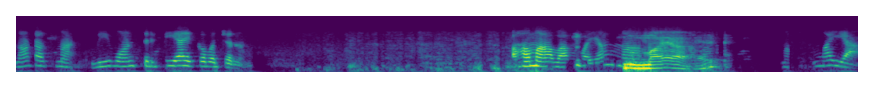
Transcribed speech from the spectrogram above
नाट् अस्मान्। वि वाण्ट् तृतीया एकवचनम्। अहमावां वयं मया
